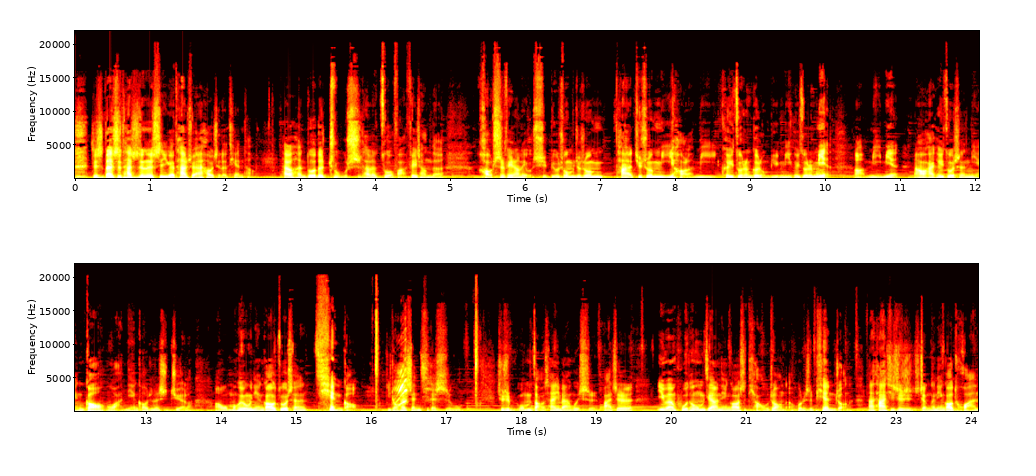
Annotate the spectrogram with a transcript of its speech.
就是但是它是真的是一个碳水爱好者的天堂，它有很多的主食，它的做法非常的。好吃，非常的有趣。比如说，我们就说它就说米好了，米可以做成各种，米米可以做成面啊，米面，然后还可以做成年糕，哇，年糕真的是绝了啊！我们会用年糕做成芡糕，一种很神奇的食物，就是我们早餐一般会吃，把这一般普通我们见到年糕是条状的或者是片状的，那它其实是整个年糕团，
